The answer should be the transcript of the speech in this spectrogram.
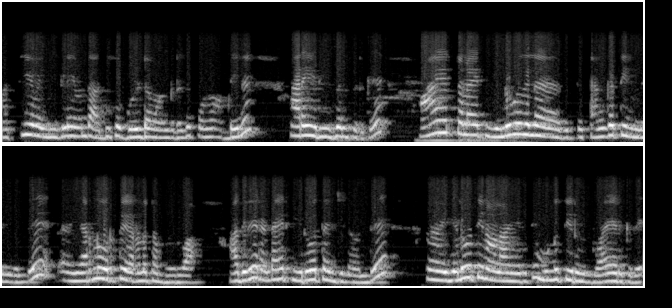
மத்திய வங்கிகளே வந்து அதிக கோல்டை வாங்குறது போகணும் அப்படின்னு நிறைய ரீசன்ஸ் இருக்கு. ஆயிரத்தி தொள்ளாயிரத்தி எழுபதுல விட்டு தங்கத்தின் விலை வந்து இரநூறு டு இரநூத்தம்பது ரூபா. அதுவே ரெண்டாயிரத்தி இருபத்தஞ்சுல வந்து எழுபத்தி நாலாயிரத்தி முந்நூற்றி இருபது ரூபாய் இருக்குது.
